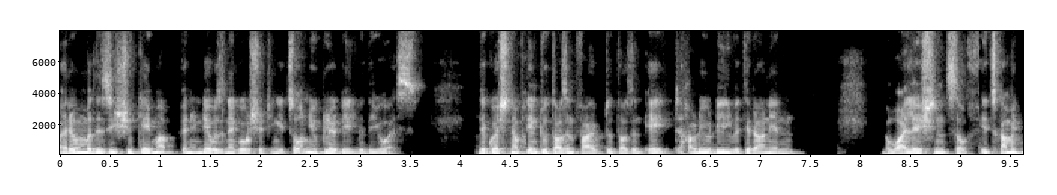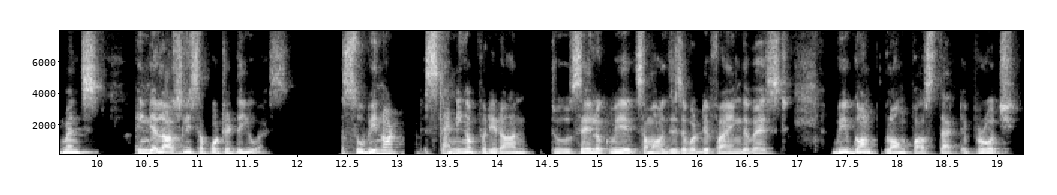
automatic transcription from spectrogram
I remember this issue came up when India was negotiating its own nuclear deal with the US. The question of in 2005, 2008, how do you deal with Iranian violations of its commitments? India largely supported the US. So we're not standing up for Iran to say, look, we somehow this is about defying the West. We've gone long past that approach,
